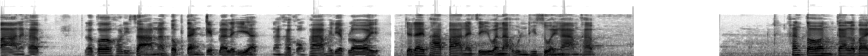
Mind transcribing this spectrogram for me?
ปลานะครับ แล้วก็ข้อที่ 3 นั้นตกแต่งเก็บรายละเอียดนะครับของภาพให้เรียบร้อย จะได้ภาพปลาในสีวรรณอุ่นที่สวยงามครับ ขั้นตอนการระบาย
